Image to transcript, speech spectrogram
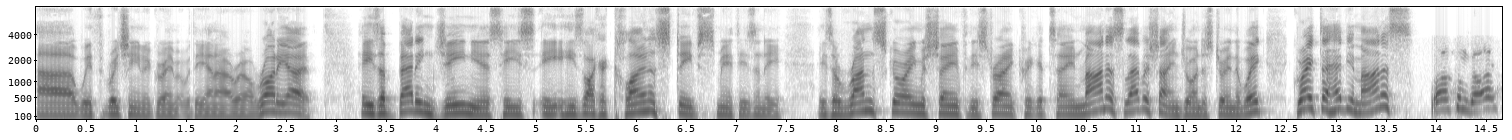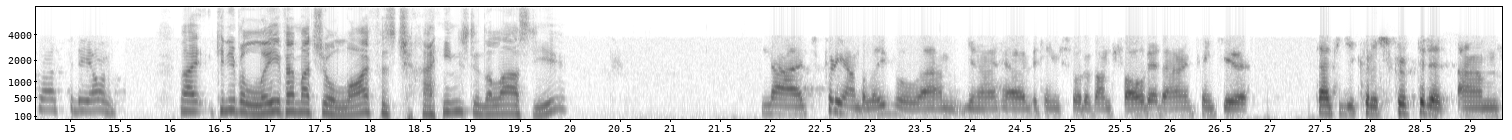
uh, with reaching an agreement with the NRL. Rightio. He's a batting genius. He's he, he's like a clone of Steve Smith, isn't he? He's a run scoring machine for the Australian cricket team. Marnus Labuschagne joined us during the week. Great to have you, Marnus. Welcome, guys. Nice to be on. Mate, can you believe how much your life has changed in the last year? No, it's pretty unbelievable. Um, you know how everything sort of unfolded. I don't think you, don't think you could have scripted it. Um,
